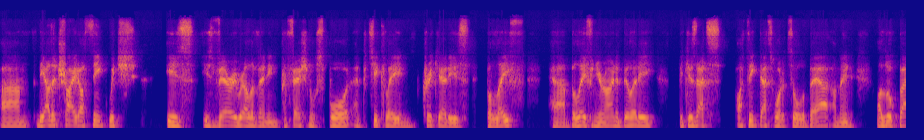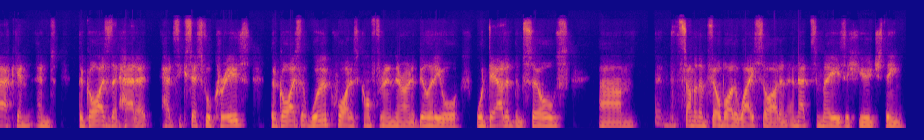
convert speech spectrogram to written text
Um, the other trait I think, which is is very relevant in professional sport and particularly in cricket, is belief uh, belief in your own ability, because that's I think that's what it's all about. I mean, I look back and and the guys that had it had successful careers. The guys that weren't quite as confident in their own ability or or doubted themselves, um, some of them fell by the wayside, and, and that to me is a huge thing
